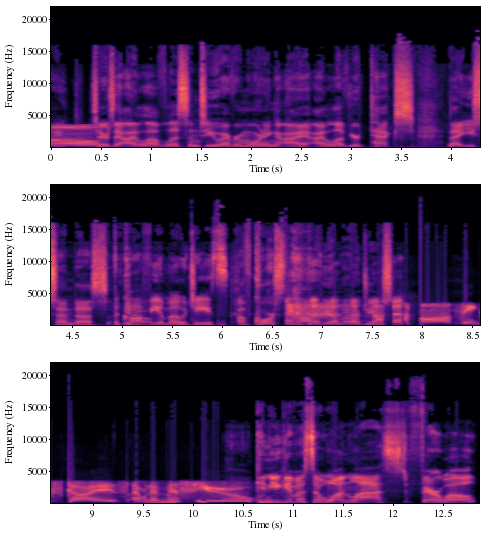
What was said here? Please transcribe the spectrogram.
Oh. Seriously. I love listening to you every morning. I, I love your texts that you send us. The You know, coffee emojis. of course, the coffee emojis. Aw, thanks, guys. I'm going to miss you. Can you give us a one last farewell?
